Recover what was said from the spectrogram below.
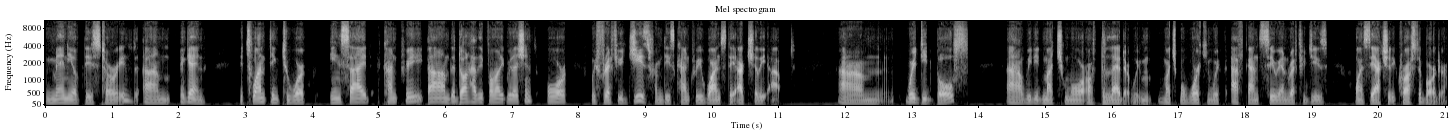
many of these stories. Um, again, it's one thing to work inside a country um, that don't have diplomatic relations or with refugees from this country once they actually out. Um, we did both. Uh, we did much more of the latter. We much more working with Afghan Syrian refugees once they actually crossed the border.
